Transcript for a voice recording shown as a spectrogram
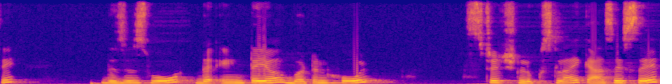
see this is what the entire buttonhole stitch looks like. As I said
